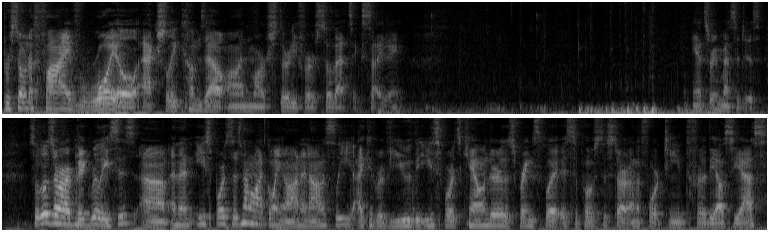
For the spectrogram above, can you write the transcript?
Persona 5 Royal actually comes out on March 31st, so that's exciting. Answering messages. So those are our big releases, um, and then esports. There's not a lot going on, and honestly, I could review the esports calendar. The spring split is supposed to start on the 14th for the LCS,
